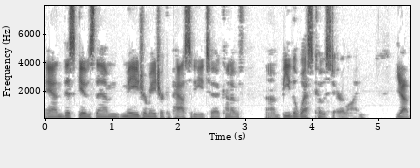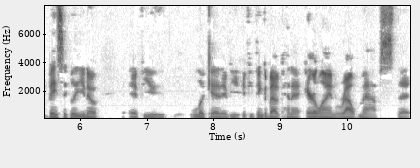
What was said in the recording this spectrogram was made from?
and this gives them major, major capacity to kind of um, be the West Coast airline. yeah basically you know if you look at if you if you think about kind of airline route maps that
